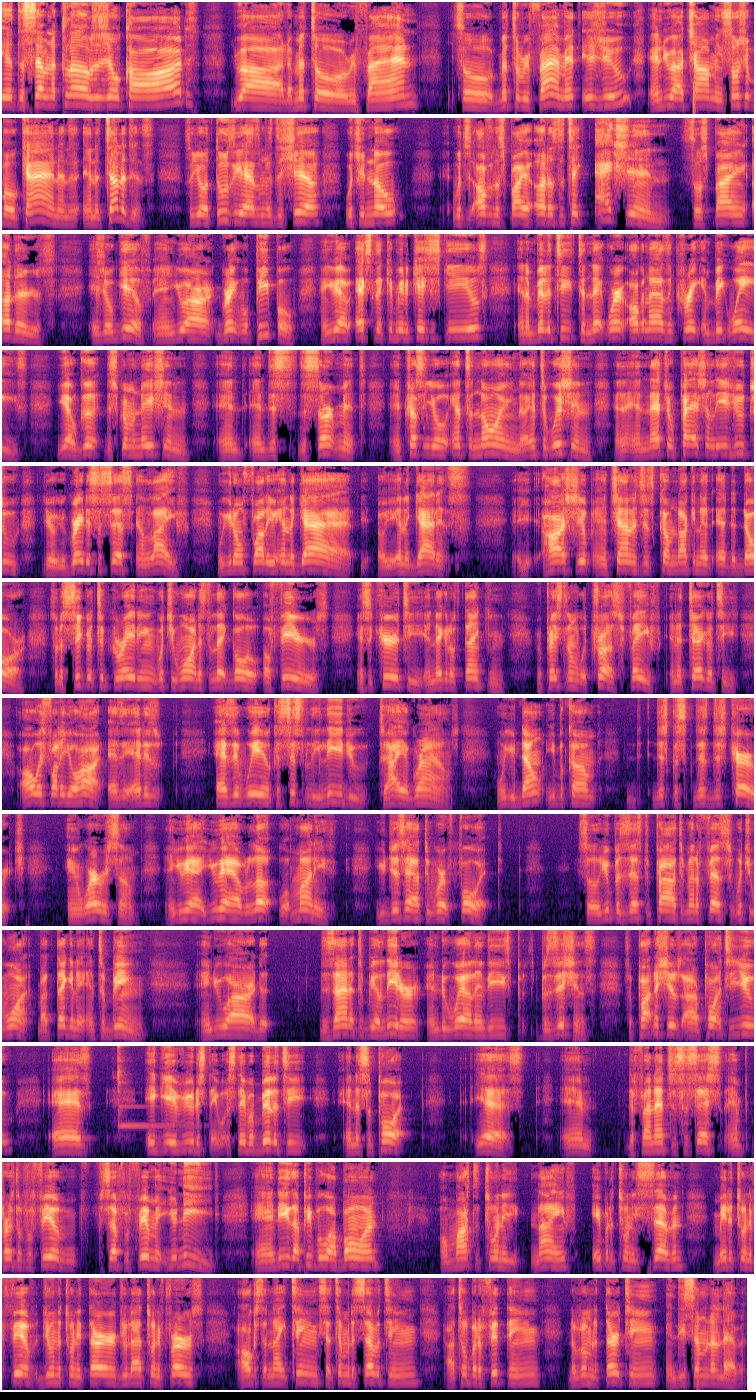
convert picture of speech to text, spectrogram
if the seven of clubs is your card, you are the mental refined. So mental refinement is you, and you are charming, sociable, kind, and, and intelligence. So your enthusiasm is to share what you know, which often inspire others to take action. So inspiring others is your gift, and you are great with people, and you have excellent communication skills and ability to network, organize, and create in big ways. You have good discrimination and and dis- discernment, and trusting your inner knowing, intuition, and, and natural passion leads you to your, your greatest success in life. When you don't follow your inner guide or your inner guidance, hardship and challenges come knocking at, at the door. So the secret to creating what you want is to let go of fears, insecurity, and negative thinking. Replace them with trust, faith, and integrity. Always follow your heart as it, as, as it will consistently lead you to higher grounds. When you don't, you become dis- dis- discouraged and worrisome. And you have you have luck with money. You just have to work for it. So you possess the power to manifest what you want by thinking it into being. And you are de- designed to be a leader and do well in these positions. So partnerships are important to you as it gives you the sta- stability and the support. Yes. And the financial success and personal fulfillment, self fulfillment you need. And these are people who are born on March the 29th, April the 27th, May the 25th, June the 23rd, July the 21st, August the 19th, September the 17th, October the 15th, November the 13th, and December the 11th.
